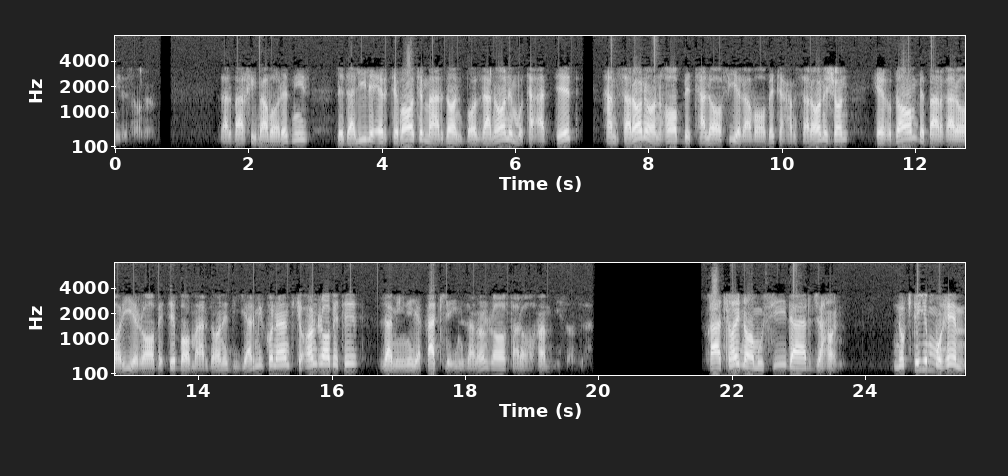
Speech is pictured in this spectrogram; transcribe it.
میرسانند. در برخی موارد نیز به دلیل ارتباط مردان با زنان متعدد همسران آنها به تلافی روابط همسرانشان اقدام به برقراری رابطه با مردان دیگر می کنند که آن رابطه زمینه قتل این زنان را فراهم می سازد قتلهای ناموسی در جهان نکته مهم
